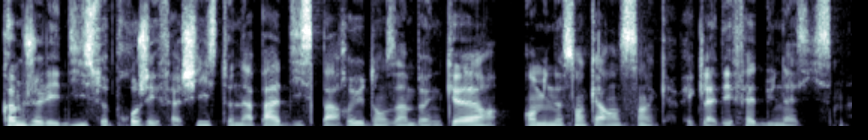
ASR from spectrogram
Comme je l'ai dit, ce projet fasciste n'a pas disparu dans un bunker en 1945 avec la défaite du nazisme.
